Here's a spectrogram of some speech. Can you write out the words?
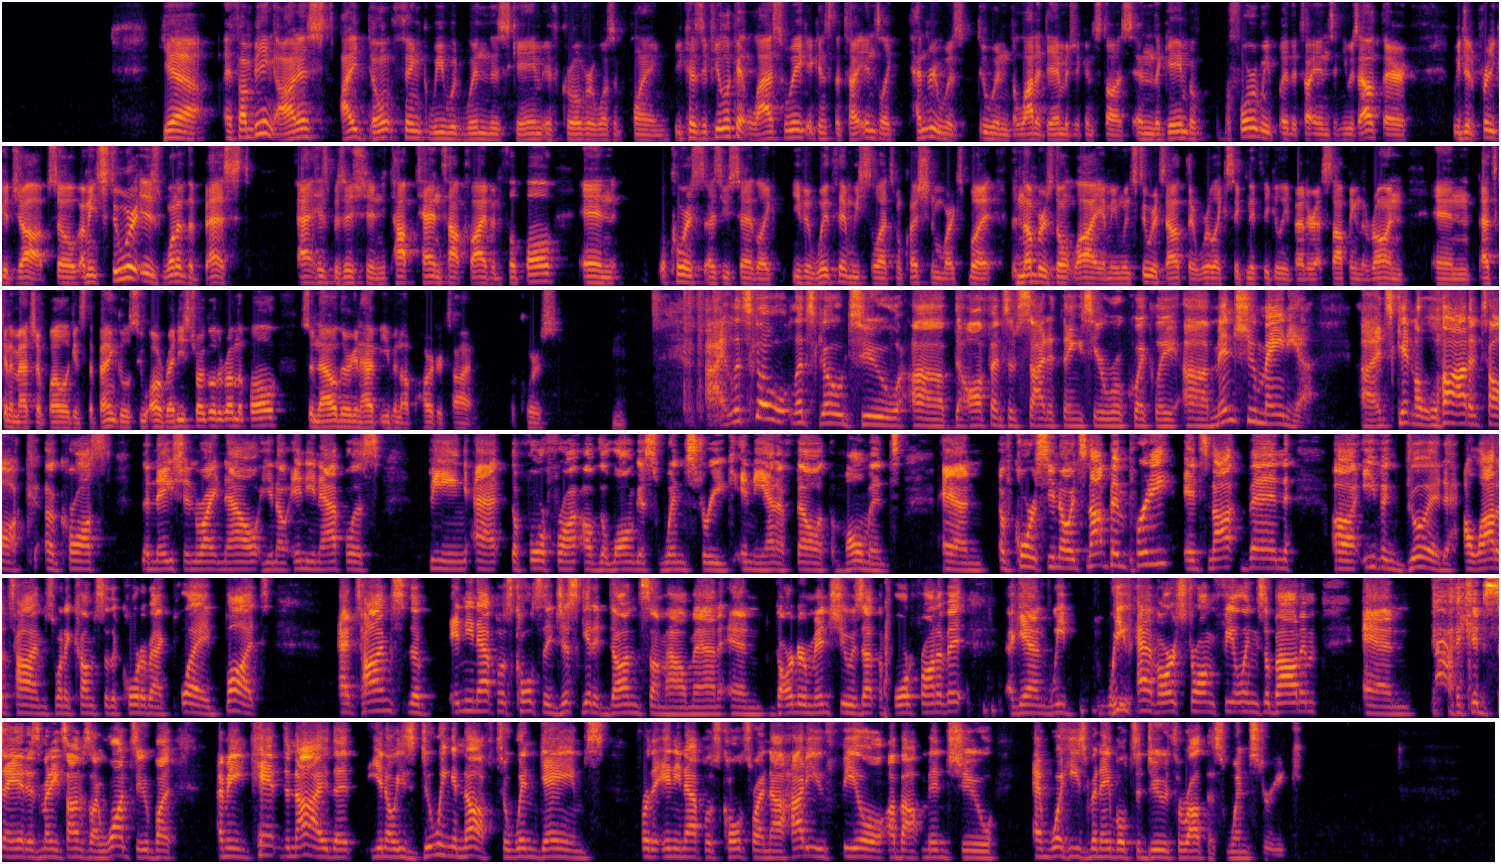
Yeah, if I'm being honest, I don't think we would win this game if Grover wasn't playing. Because if you look at last week against the Titans, like Henry was doing a lot of damage against us. And the game before we played the Titans and he was out there, we did a pretty good job. So I mean, Stewart is one of the best at his position, top ten, top five in football, and of course, as you said, like even with him, we still had some question marks, but the numbers don't lie. I mean, when Stewart's out there, we're like significantly better at stopping the run, and that's going to match up well against the Bengals, who already struggle to run the ball. So now they're going to have even a harder time, of course. All right, let's go. Let's go to uh, the offensive side of things here, real quickly. Uh, Minshew mania. Uh, it's getting a lot of talk across the nation right now. You know, Indianapolis being at the forefront of the longest win streak in the NFL at the moment. And of course, you know, it's not been pretty. It's not been uh, even good a lot of times when it comes to the quarterback play. But at times, the Indianapolis Colts, they just get it done somehow, man. And Gardner Minshew is at the forefront of it. Again, we we have our strong feelings about him. And I could say it as many times as I want to, but I mean, can't deny that, you know, he's doing enough to win games for the Indianapolis Colts right now. How do you feel about Minshew and what he's been able to do throughout this win streak?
